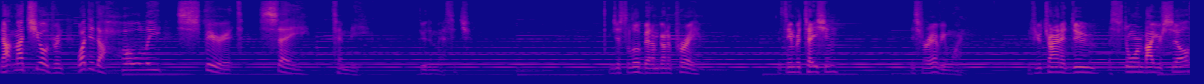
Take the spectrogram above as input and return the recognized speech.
not my children. What did the Holy Spirit say to me through the message? In just a little bit, I'm going to pray. This invitation is for everyone. If you're trying to do a storm by yourself,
